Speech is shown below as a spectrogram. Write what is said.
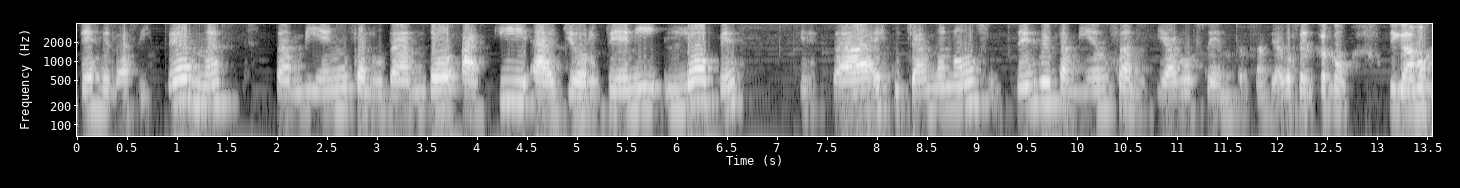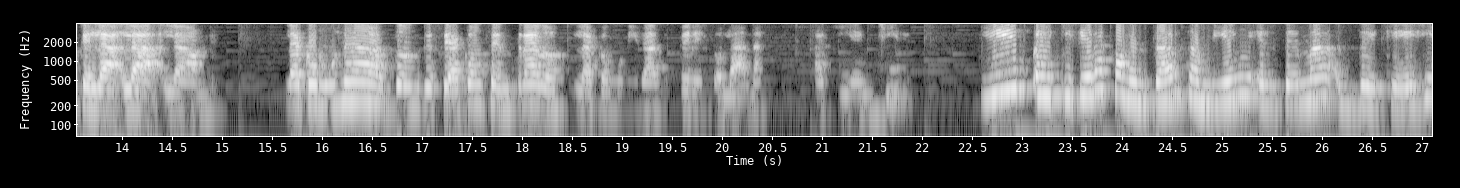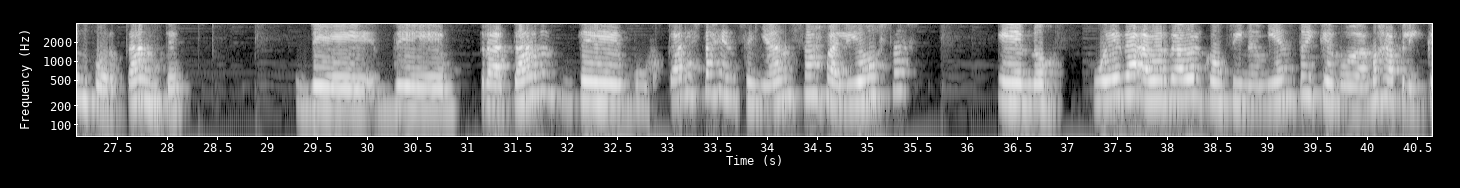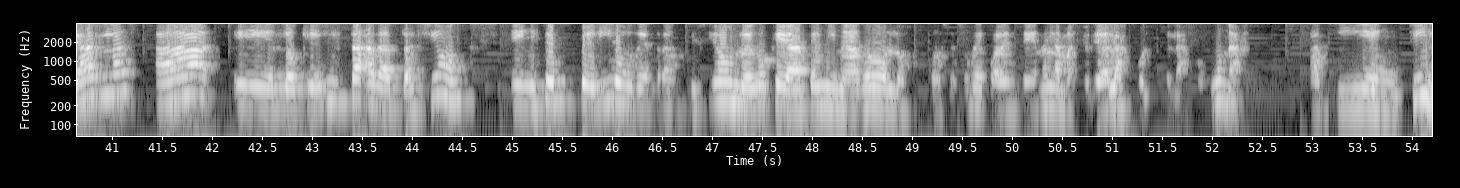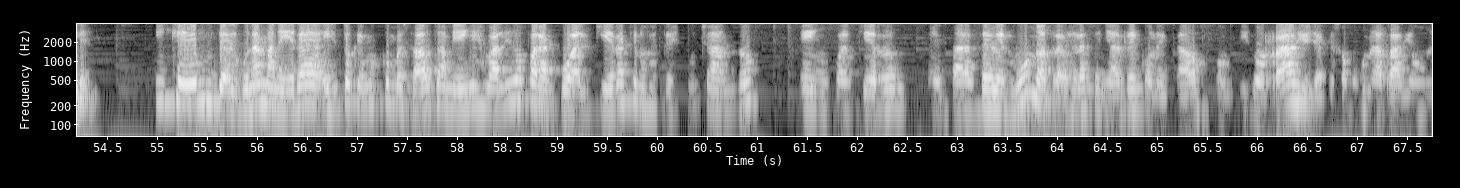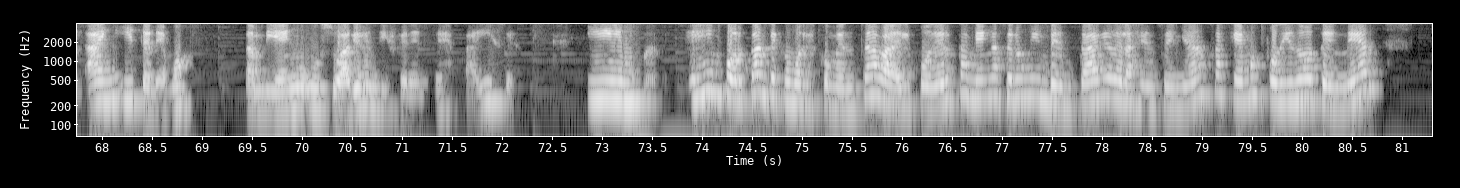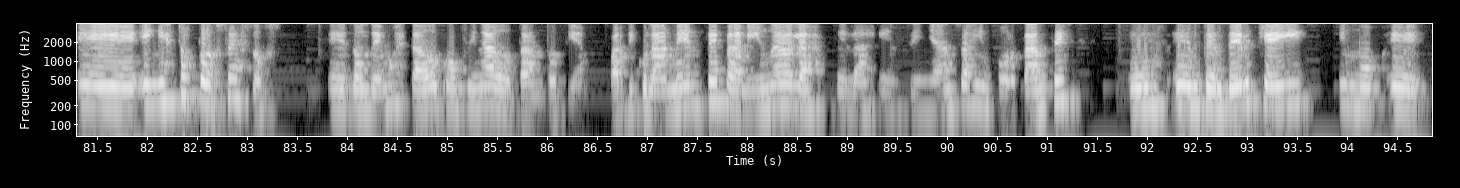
desde la cisterna. También saludando aquí a Jordani López, que está escuchándonos desde también Santiago Centro. Santiago Centro, como, digamos que la, la, la, la comuna donde se ha concentrado la comunidad venezolana aquí en Chile. Y eh, quisiera comentar también el tema de que es importante de, de tratar de buscar estas enseñanzas valiosas que nos pueda haber dado el confinamiento y que podamos aplicarlas a eh, lo que es esta adaptación en este periodo de transición, luego que ha terminado los procesos de cuarentena en la mayoría de las, de las comunas aquí en Chile y que de alguna manera esto que hemos conversado también es válido para cualquiera que nos esté escuchando en cualquier eh, parte del mundo a través de la señal de Conectados Contigo Radio, ya que somos una radio online y tenemos también usuarios en diferentes países. Y es importante, como les comentaba, el poder también hacer un inventario de las enseñanzas que hemos podido tener eh, en estos procesos eh, donde hemos estado confinados tanto tiempo. Particularmente para mí una de las, enseñanzas importantes es entender que hay, eh,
